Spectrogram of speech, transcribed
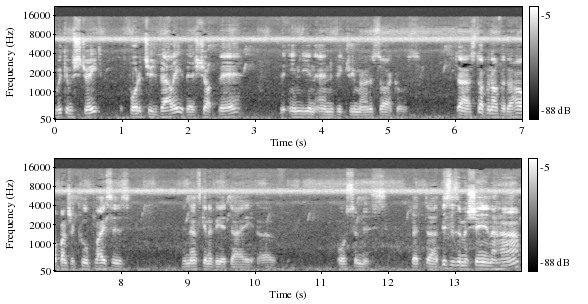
Wickham Street, Fortitude Valley, their shop there, the Indian and Victory motorcycles. Uh, stopping off at a whole bunch of cool places, and that's going to be a day of awesomeness. But uh, this is a machine and a half,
